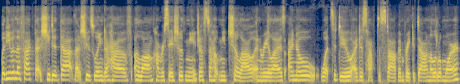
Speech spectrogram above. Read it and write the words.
but even the fact that she did that, that she was willing to have a long conversation with me just to help me chill out and realize I know what to do. I just have to stop and break it down a little more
